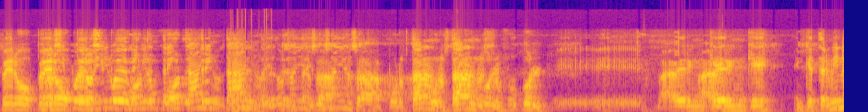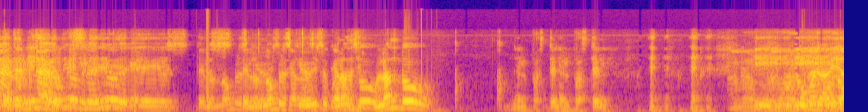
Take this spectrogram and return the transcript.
Pero, pero, pero sí puede venir un jugador de 30 años, de 32 años a aportar a nuestro fútbol. Eh, a ver en qué, en qué, en qué termina, termina lo que sí le digo de, que, de los nombres, de los nombres que he visto que andan circulando en el pastel, en el pastel. Y cómo es la vida,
